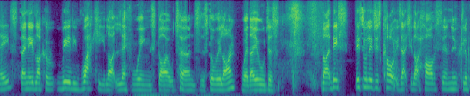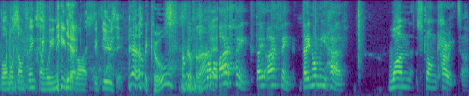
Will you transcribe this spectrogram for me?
needs. They need like a really wacky, like left wing style turn to the storyline where they all just like this. This religious cult is actually like harvesting a nuclear bomb or something, and we need Yeah. to like defuse it. Yeah, that'd be cool. I'd be up for that. Well, I think they. I think they normally have one strong character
